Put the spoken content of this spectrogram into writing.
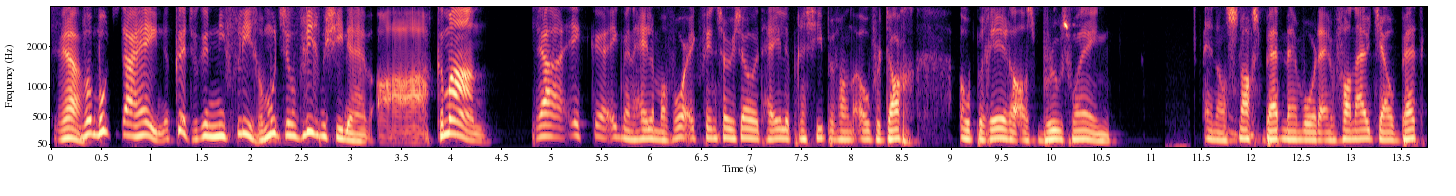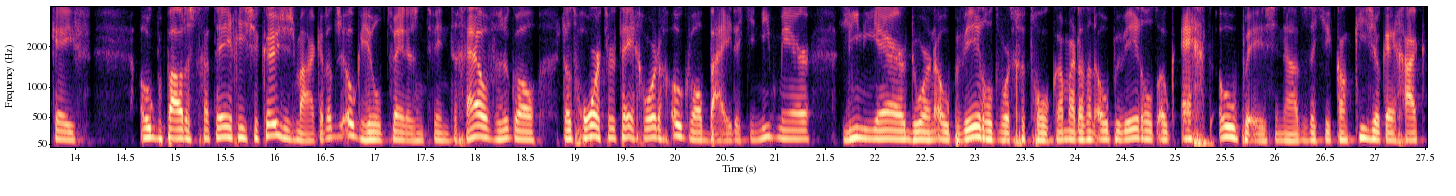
Ja. We moeten daarheen. Kut, we kunnen niet vliegen. We moeten zo'n vliegmachine hebben. Ah, come on. Ja, ik, uh, ik ben helemaal voor. Ik vind sowieso het hele principe van overdag opereren als Bruce Wayne en dan s'nachts Batman worden en vanuit jouw Batcave ook bepaalde strategische keuzes maken. Dat is ook heel 2020. Hè? Of is ook wel, dat hoort er tegenwoordig ook wel bij. Dat je niet meer lineair door een open wereld wordt getrokken, maar dat een open wereld ook echt open is. Inderdaad. Dus dat je kan kiezen, oké, okay, ga ik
